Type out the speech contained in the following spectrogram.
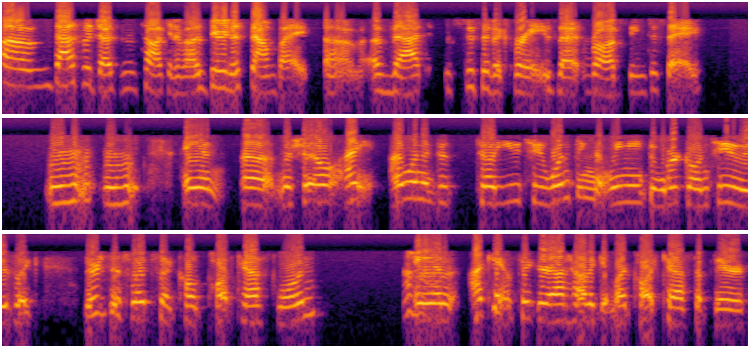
um, that's what Justin's talking about. Is doing a soundbite um, of that specific phrase that Rob seemed to say. Mhm, mhm. And uh, Michelle, I I wanted to tell you too. One thing that we need to work on too is like there's this website called Podcast One, Uh-huh. and I can't figure out how to get my podcast up there.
